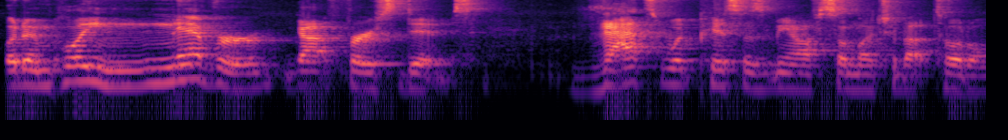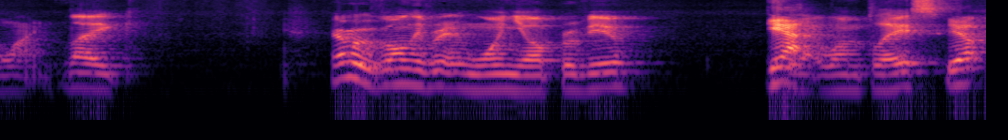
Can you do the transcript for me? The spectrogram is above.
But an employee never got first dibs. That's what pisses me off so much about Total Wine. Like, remember we've only written one Yelp review Yeah. that one place. Yep.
